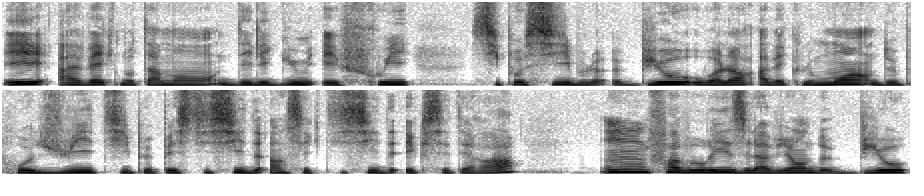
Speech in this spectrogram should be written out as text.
et avec notamment des légumes et fruits si possible bio ou alors avec le moins de produits type pesticides, insecticides, etc. On favorise la viande bio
